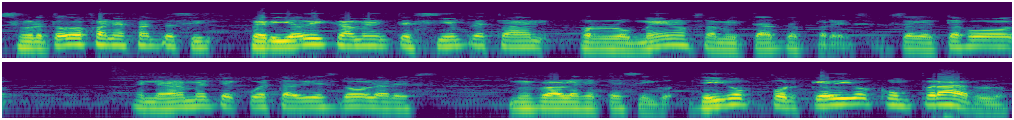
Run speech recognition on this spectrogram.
sobre todo Final Fantasy, periódicamente siempre están por lo menos a mitad de precio. O sea que este juego generalmente cuesta 10 dólares, muy probable que esté 5. Digo, ¿por qué digo comprarlo?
